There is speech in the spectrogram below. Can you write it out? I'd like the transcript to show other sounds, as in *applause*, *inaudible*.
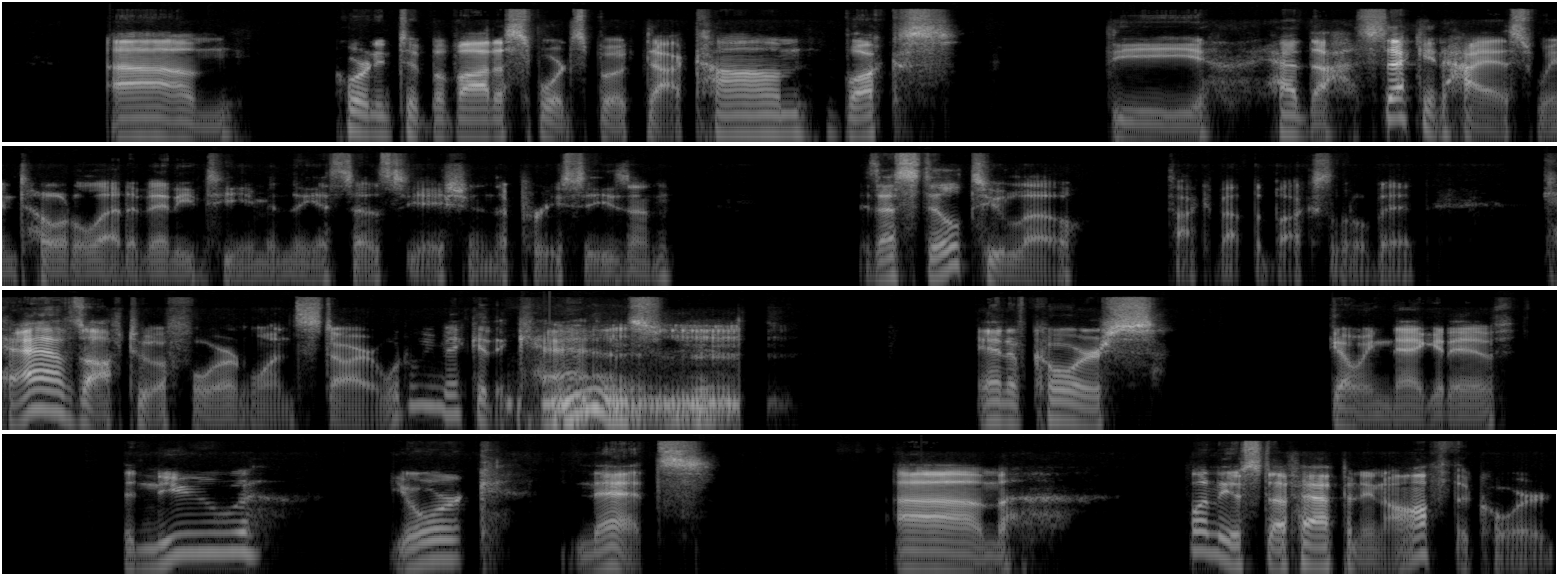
Um, according to BovadaSportsbook.com, Bucks the had the second highest win total out of any team in the association in the preseason. Is that still too low? Talk about the Bucks a little bit. Cavs off to a four and one start. What do we make of the Cavs? Mm. And of course, going negative, the New York Nets. Um, plenty of stuff happening off the court,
